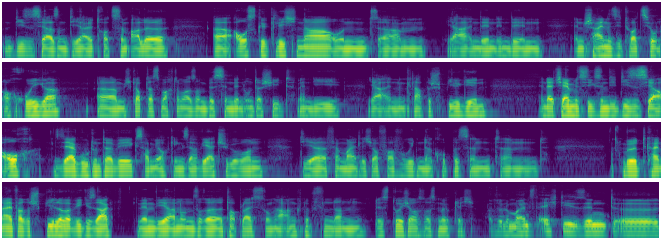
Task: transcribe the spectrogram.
dieses Jahr sind die halt trotzdem alle äh, ausgeglichener und ähm, ja, in den, in den entscheidenden Situationen auch ruhiger. Ähm, ich glaube, das macht immer so ein bisschen den Unterschied, wenn die ja in ein knappes Spiel gehen. In der Champions League sind die dieses Jahr auch sehr gut unterwegs, haben ja auch gegen Savierce gewonnen, die ja vermeintlich auch Favoriten der Gruppe sind. Und wird kein einfaches Spiel, aber wie gesagt, wenn wir an unsere Topleistungen anknüpfen, dann ist durchaus was möglich. Also du meinst echt, die sind äh,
